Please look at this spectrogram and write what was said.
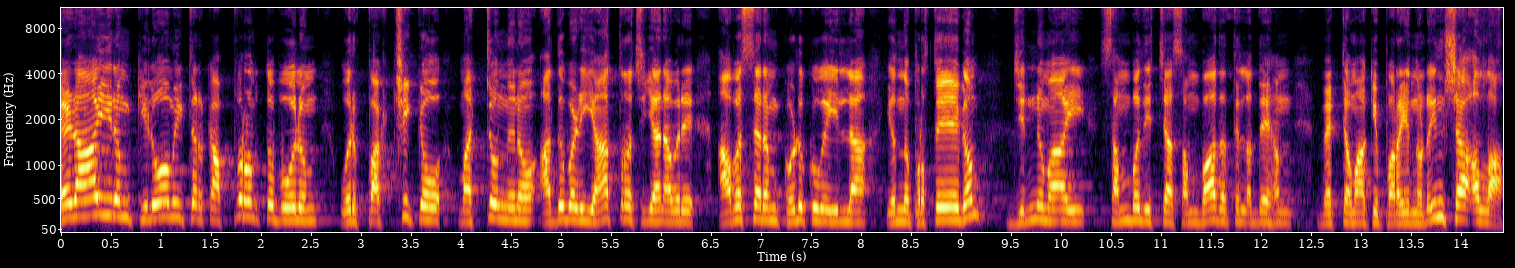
ഏഴായിരം കിലോമീറ്റർക്ക് അപ്പുറത്ത് പോലും ഒരു പക്ഷിക്കോ മറ്റൊന്നിനോ അതുവഴി യാത്ര ചെയ്യാൻ അവർ അവസരം കൊടുക്കുകയില്ല എന്ന് പ്രത്യേകം ജിന്നുമായി സംവദിച്ച സംവാദത്തിൽ അദ്ദേഹം വ്യക്തമാക്കി പറയുന്നുണ്ട്. ഇൻഷാ അള്ളാ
